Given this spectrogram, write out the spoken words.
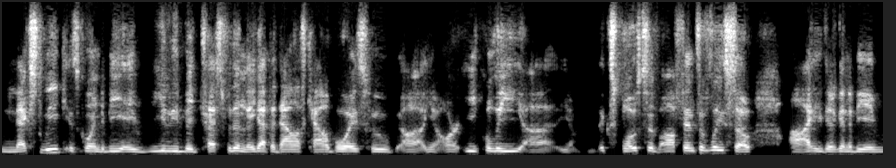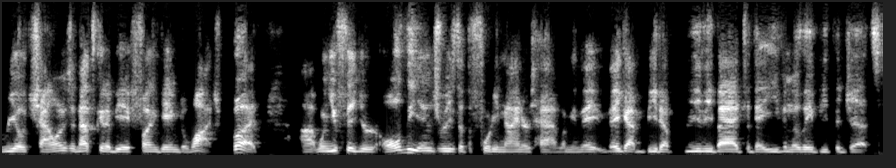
next week is going to be a really big test for them. They got the Dallas Cowboys, who uh, you know are equally uh, you know explosive offensively. So uh, I think there's going to be a real challenge, and that's going to be a fun game to watch. But uh, when you figure all the injuries that the 49ers have, I mean, they, they got beat up really bad today, even though they beat the Jets.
